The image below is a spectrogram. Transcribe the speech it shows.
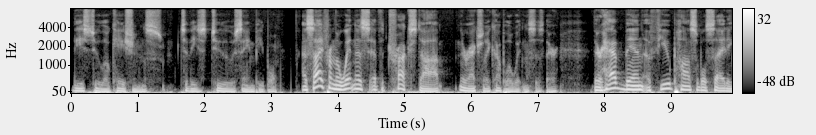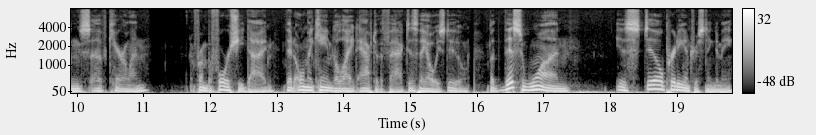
these two locations to these two same people. Aside from the witness at the truck stop, there are actually a couple of witnesses there. There have been a few possible sightings of Carolyn from before she died that only came to light after the fact, as they always do. But this one is still pretty interesting to me.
